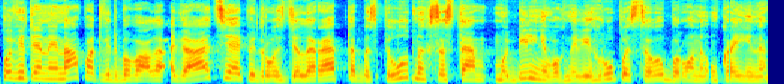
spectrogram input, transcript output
Повітряний напад відбивали авіація, підрозділи РЕП та безпілотних систем, мобільні вогневі групи Сил оборони України.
